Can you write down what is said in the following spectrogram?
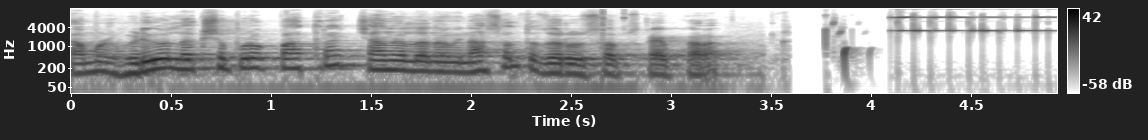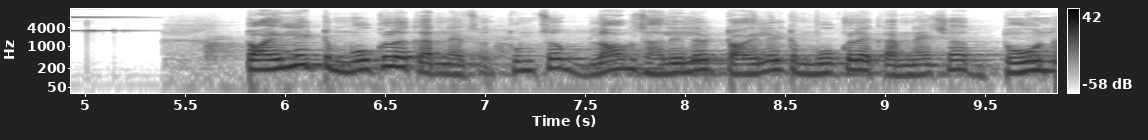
त्यामुळे व्हिडिओ लक्षपूर्वक पाहत राहा. चॅनलला नवीन असाल तर जरूर सबस्क्राईब करा. टॉयलेट मोकळं करण्याचं तुमचं ब्लॉक झालेलं टॉयलेट मोकळे करण्याच्या दोन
